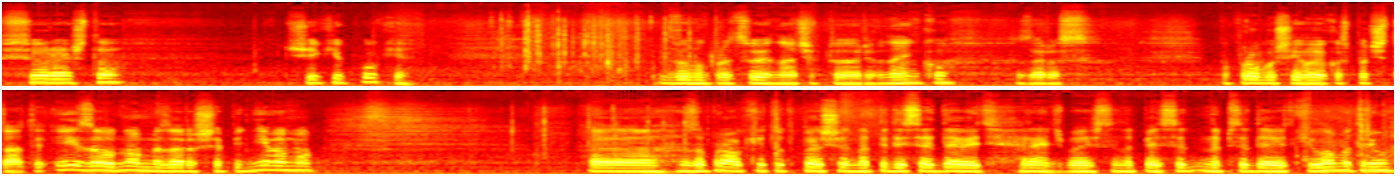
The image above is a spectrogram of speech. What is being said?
Все решта чікі-пуки. Двигун працює начебто рівненько. Зараз попробую ще його якось почитати. І заодно ми зараз ще піднімемо. Е, заправки тут пише на 59 рейндж, бачите, на 59 кілометрів.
